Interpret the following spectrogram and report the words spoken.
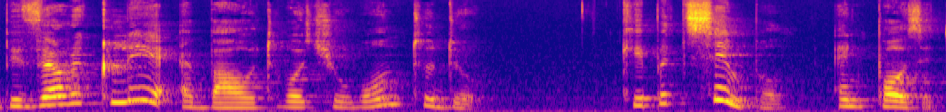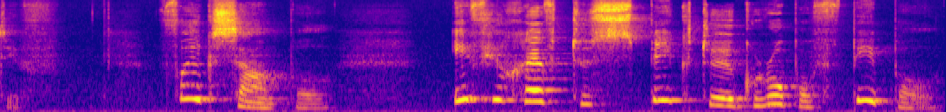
Be very clear about what you want to do. Keep it simple and positive. For example, if you have to speak to a group of people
